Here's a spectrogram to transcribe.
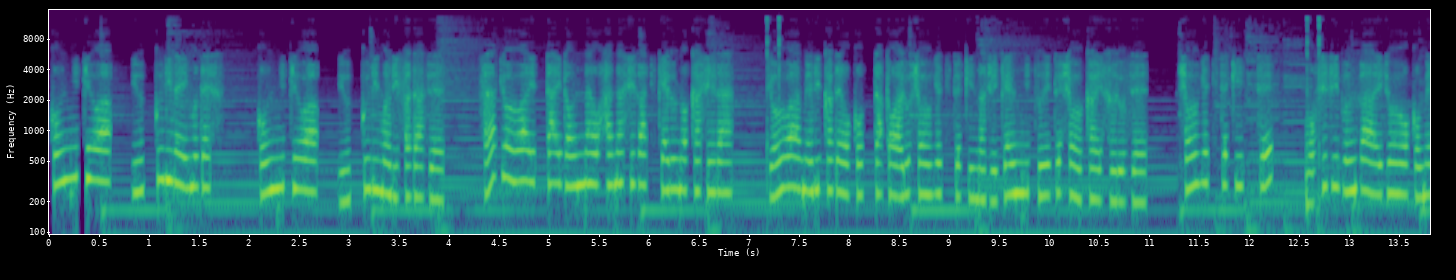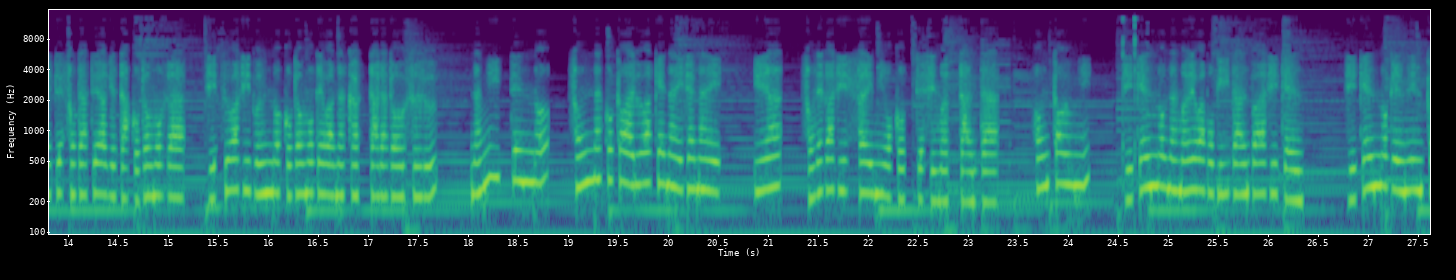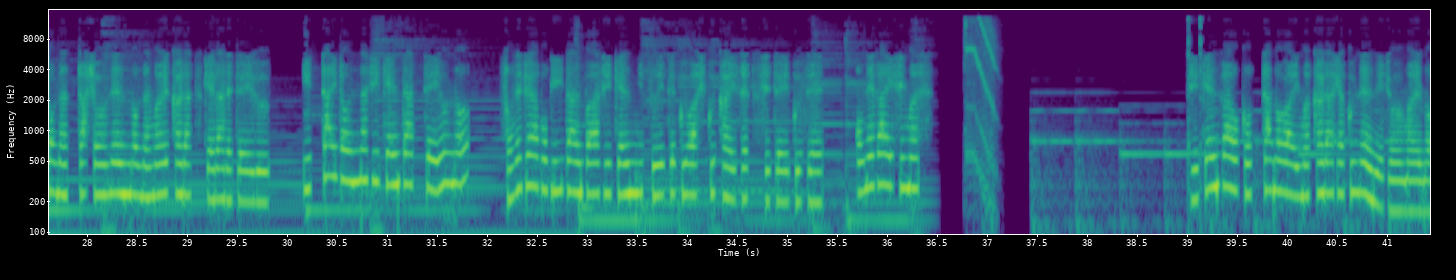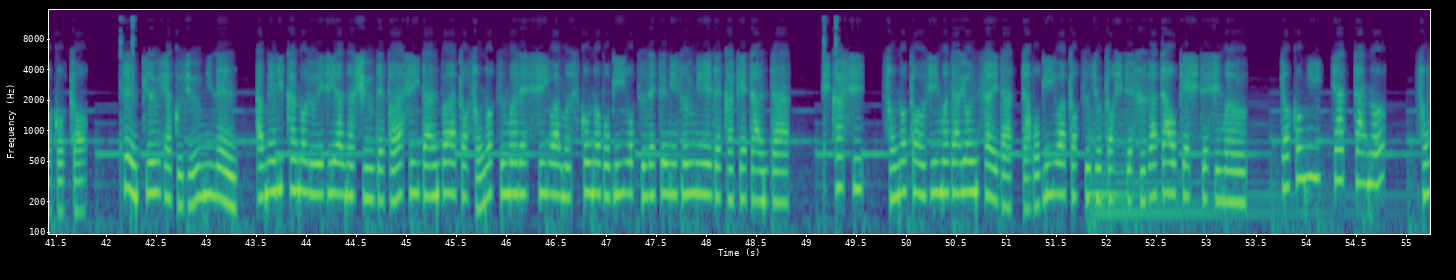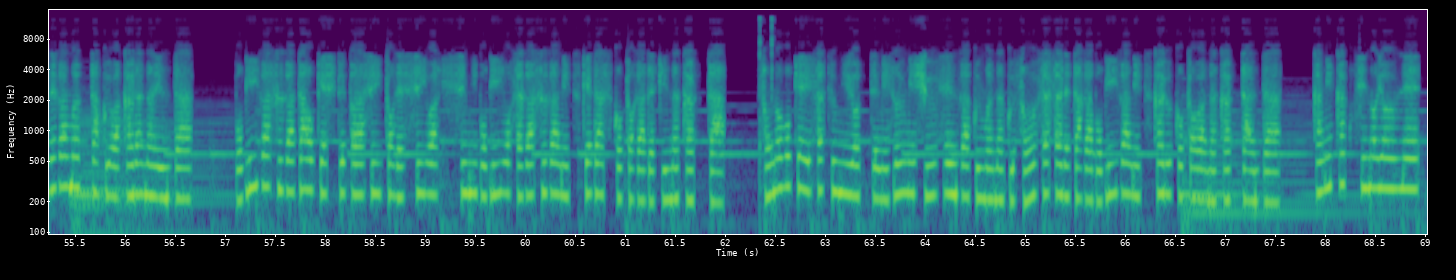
こんにちは、ゆっくりレ夢ムです。こんにちは、ゆっくりマリサだぜ。さあ今日は一体どんなお話が聞けるのかしら今日はアメリカで起こったとある衝撃的な事件について紹介するぜ。衝撃的って？もし自分が愛情を込めて育て上げた子供が、実は自分の子供ではなかったらどうする？何言ってんの？そんなことあるわけないじゃない。いや、それが実際に起こってしまったんだ。本当に？事件の名前はボビー・ダンバー事件。事件の原因となった少年の名前から付けられている。一体どんな事件だっていうの？それじゃあボビー・ダンバー事件について詳しく解説していくぜ。お願いします。事件が起こったのは今から100年以上前のこと。1912年、アメリカのルイジアナ州でパーシー・ダンバーとその妻レッシーは息子のボビーを連れて湖へ出かけたんだ。しかし、その当時まだ4歳だったボビーは突如として姿を消してしまう。どこに行っちゃったの？それが全くわからないんだ。ボビーが姿を消してパーシーとレッシーは必死にボビーを探すが見つけ出すことができなかった。その後警察によって湖周辺がくまなく捜査されたがボビーが見つかることはなかったんだ。神隠しのようね。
